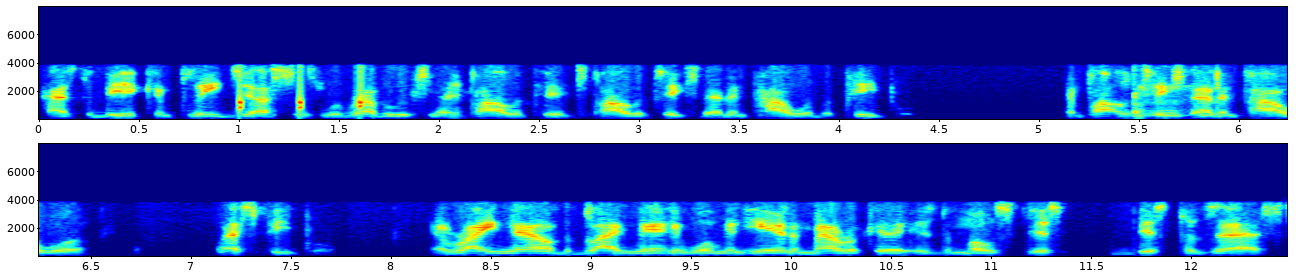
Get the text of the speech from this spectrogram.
has to be a complete justice with revolutionary politics, politics that empower the people, and politics that empower less people. And right now, the black man and woman here in America is the most dis- dispossessed,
